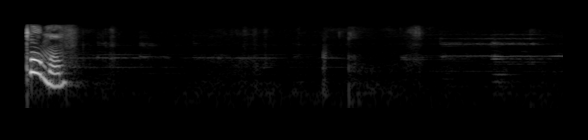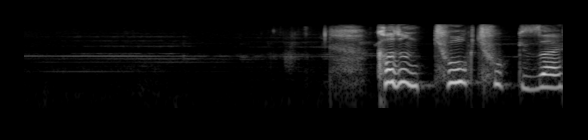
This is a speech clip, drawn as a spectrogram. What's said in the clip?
Tamam. Kadın çok çok güzel.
